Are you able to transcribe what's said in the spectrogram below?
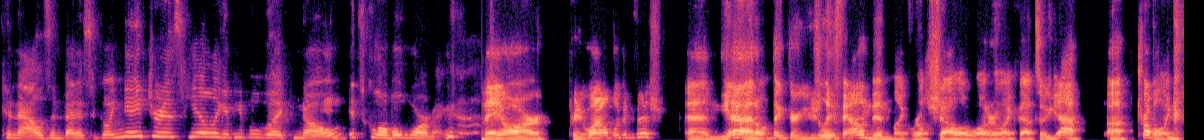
canals in Venice and going, nature is healing. And people were like, no, it's global warming. They are pretty wild looking fish. And yeah, I don't think they're usually found in like real shallow water like that. So yeah, uh, troubling.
